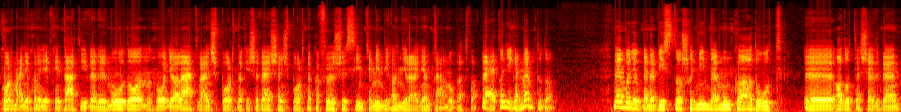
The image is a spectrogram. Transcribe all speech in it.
kormányokon egyébként átívelő módon, hogy a látványsportnak és a versenysportnak a felső szintje mindig annyira legyen támogatva. Lehet, hogy igen, nem tudom. Nem vagyok benne biztos, hogy minden munkaadót adott esetben,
